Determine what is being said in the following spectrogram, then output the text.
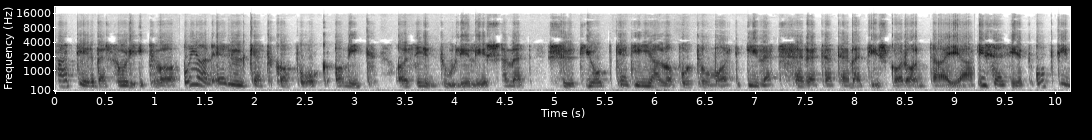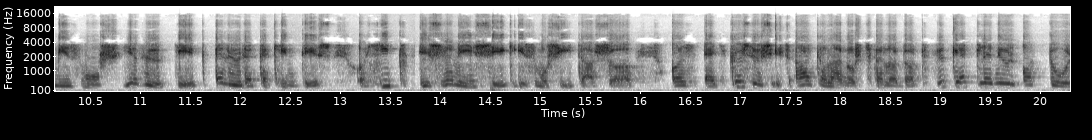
háttérbe szorítva, olyan erőket kapok, amik az én túlélésemet, sőt jobb kedélyállapotomat, életszeretetemet is garantálják. És ezért optimizmus, jövőkép, előretekintés, a hit és reménység izmosítása az egy közös és általános feladat, függetlenül attól,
